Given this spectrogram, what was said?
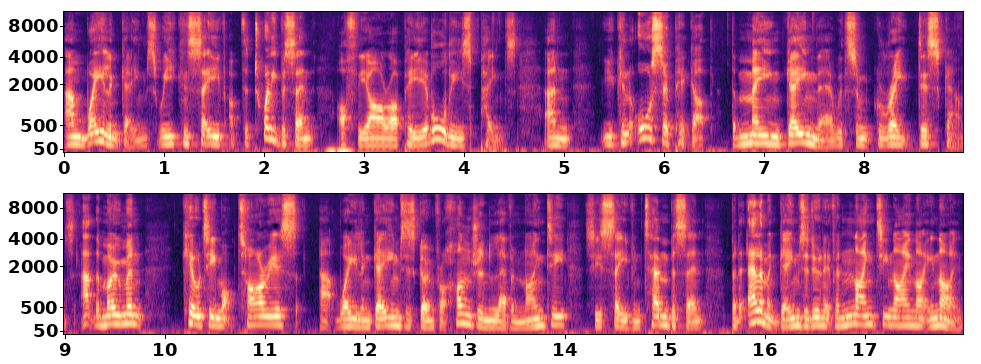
and Wayland Games, where you can save up to 20% off the RRP of all these paints. And you can also pick up the main game there with some great discounts. At the moment, Kill Team Octarius at Wayland Games is going for 111.90, so you're saving 10%. But Element Games are doing it for 99.99,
